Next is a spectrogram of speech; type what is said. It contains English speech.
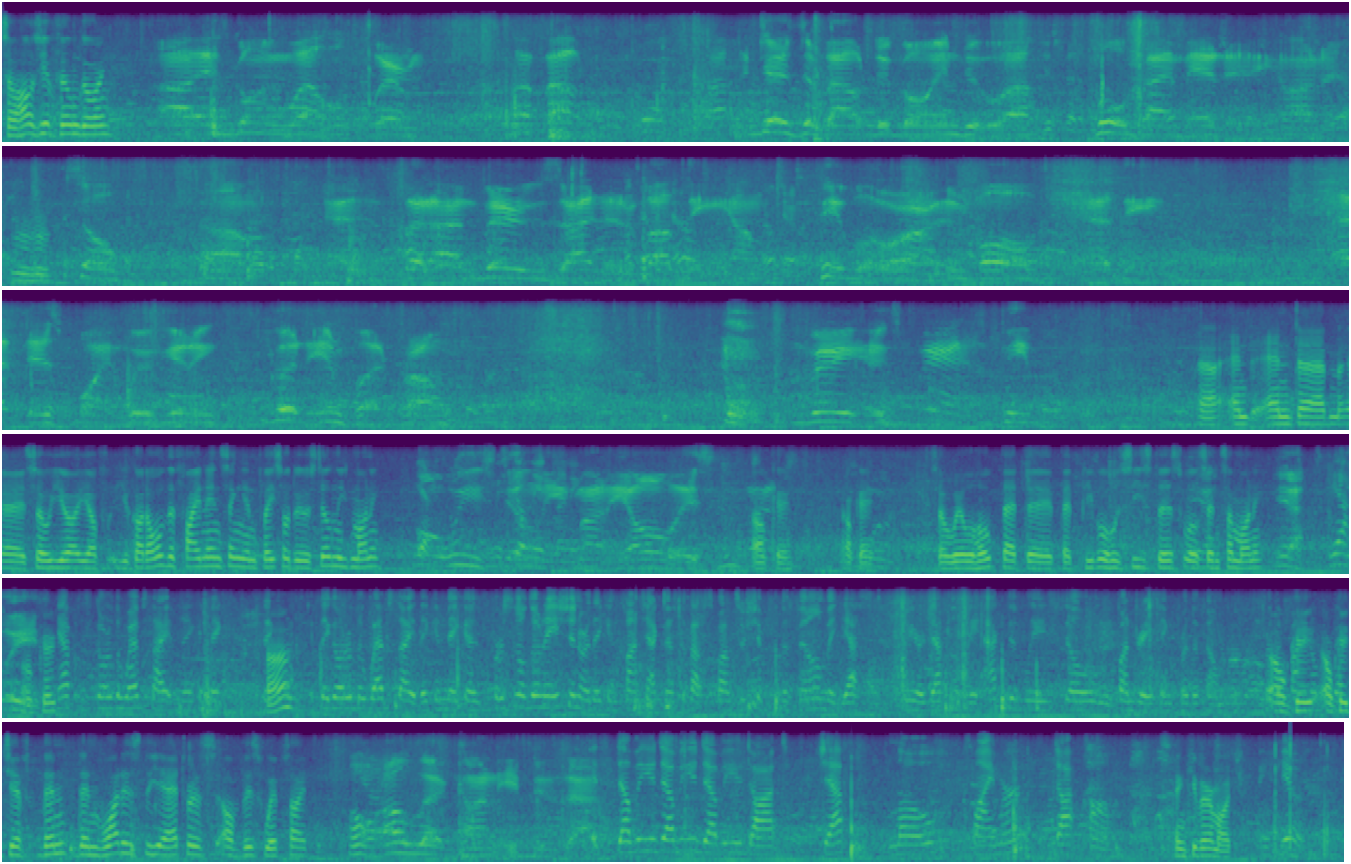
So how's your film going? Uh, it's going well. We're about, uh, just about to go into uh, full-time editing on it. hmm So, um, and, but I'm very excited about the um, people who are involved at the at this point. We're getting good input from very experienced people. Uh, and and um, uh, so you you you got all the financing in place, or do you still need money? Yes. Oh, we still, still need need money. money always. Okay, okay. So we'll hope that uh, that people who sees this will Yeah. send some money. Yeah. Yeah. Please. Okay. Yep, just go to the website and they can make, they Huh? can, if they go to the website, they can make a personal donation or they can contact us about sponsorship for the film. But yes, we are definitely actively still fundraising for the film. for the Okay, final okay. Jeff. Then then what is the address of this website? Oh, I'll let Connie do that. It's www.jeffloweclimber.com. Thank you very much. Thank you.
